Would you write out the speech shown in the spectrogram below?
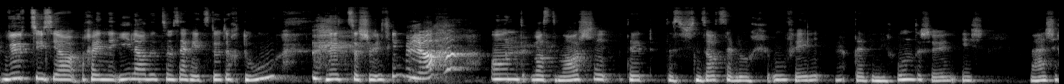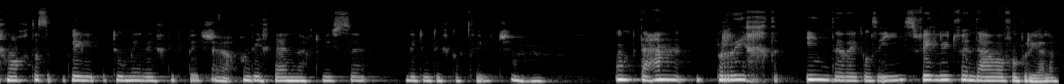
würde sie uns ja können einladen zu sagen, jetzt tu doch du, nicht so schwierig. Ja. Und was der Marshall dort, das ist ein Satz, den brauche ich auch viel, Ja. den finde ich wunderschön, ist, weisst, ich mache das, weil du mir wichtig bist Ja. und ich gerne möchte wissen, wie du dich gerade fühlst. Mhm. Und dann bricht in der Regel das Eis. Viele Leute fangen auch an zu brüllen,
